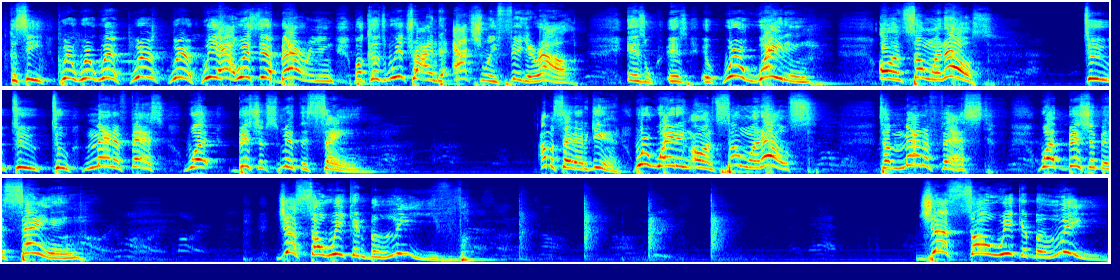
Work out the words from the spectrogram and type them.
Because see, we're we're we're we're we're we have, we're still burying because we're trying to actually figure out is is we're waiting on someone else to to to manifest what Bishop Smith is saying. I'm gonna say that again. We're waiting on someone else to manifest what Bishop is saying just so we can believe. Just so we can believe.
